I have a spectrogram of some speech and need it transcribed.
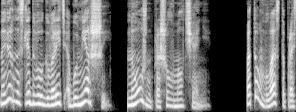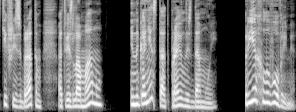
Наверное, следовало говорить об умершей, но ужин прошел в молчании. Потом Власта, простившись с братом, отвезла маму и, наконец-то, отправилась домой. Приехала вовремя.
